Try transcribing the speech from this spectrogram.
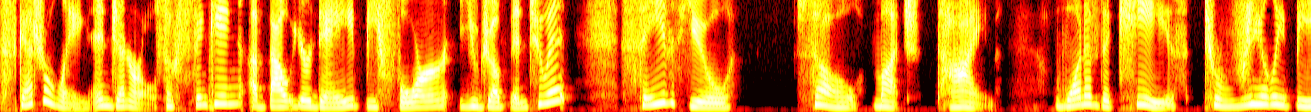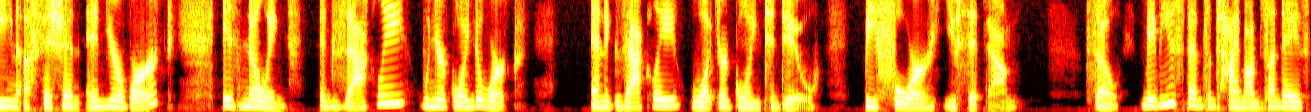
scheduling in general, so thinking about your day before you jump into it, saves you so much time. One of the keys to really being efficient in your work is knowing exactly when you're going to work and exactly what you're going to do before you sit down. So maybe you spend some time on Sundays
